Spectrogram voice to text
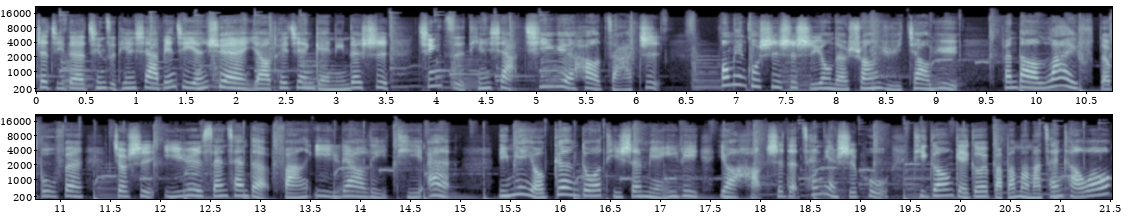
这集的亲子天下编辑严选，要推荐给您的是《亲子天下》七月号杂志。封面故事是实用的双语教育，翻到 Life 的部分就是一日三餐的防疫料理提案，里面有更多提升免疫力又好吃的餐点食谱，提供给各位爸爸妈妈参考哦。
